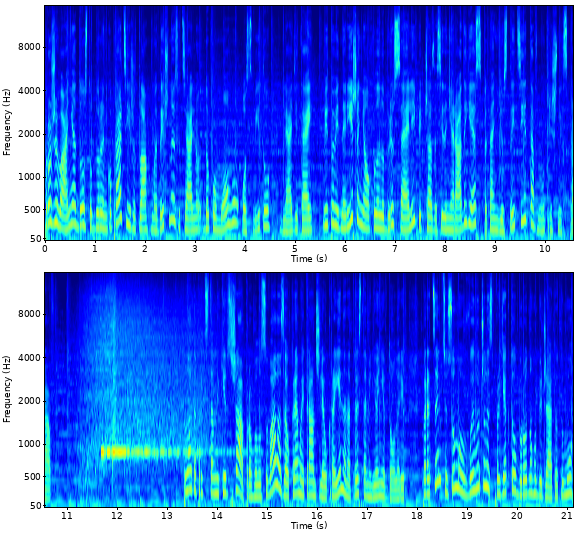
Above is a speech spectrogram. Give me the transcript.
проживання, доступ до ринку праці і житла, медичну і соціальну допомогу, освіту для дітей. Відповідне рішення ухвалили Брюсселі під час засідання Ради ЄС з питань юстиції та внутрішніх справ. Палата представників США проголосувала за окремий транш для України на 300 мільйонів доларів. Перед цим цю суму вилучили з проєкту оборонного бюджету, тому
